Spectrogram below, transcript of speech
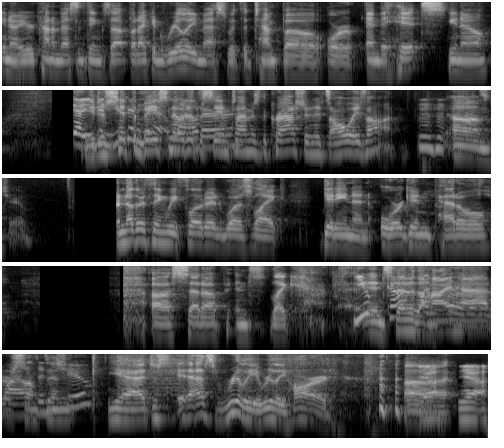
You know, you're kind of messing things up. But I can really mess with the tempo or and the hits. You know, yeah, you, you can, just you hit the bass note at the same time as the crash, and it's always on. Mm-hmm. Um, That's true. Another thing we floated was like getting an organ pedal uh, setup and like you instead of the hi hat or something. Yeah, it just it, that's really really hard. uh, yeah, yeah.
